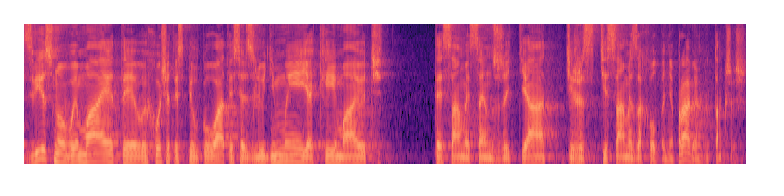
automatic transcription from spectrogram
звісно, ви маєте, ви хочете спілкуватися з людьми, які мають те саме сенс життя, ті ж ті самі захоплення. Правильно, так же ж?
